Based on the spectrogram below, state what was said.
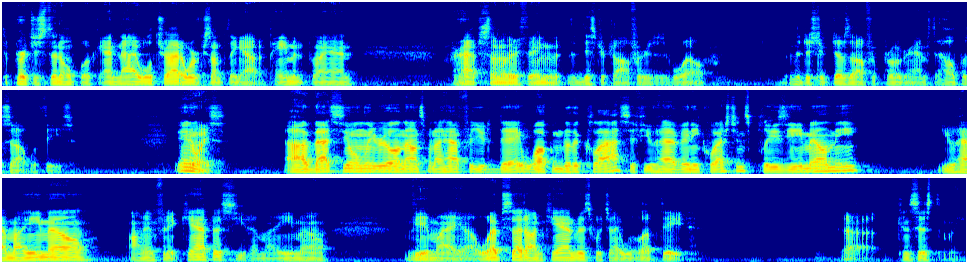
to purchase the notebook, and I will try to work something out, a payment plan, perhaps some other thing that the district offers as well. The district does offer programs to help us out with these. Anyways, uh, that's the only real announcement I have for you today. Welcome to the class. If you have any questions, please email me you have my email on Infinite Campus. You have my email via my uh, website on Canvas, which I will update uh, consistently.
